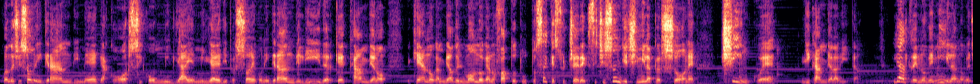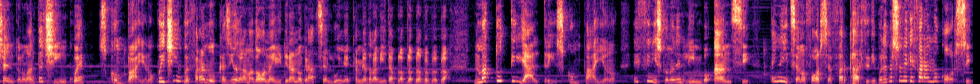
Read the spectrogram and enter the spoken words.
quando ci sono i grandi mega corsi con migliaia e migliaia di persone, con i grandi leader che cambiano, che hanno cambiato il mondo, che hanno fatto tutto. Sai che succede? Se ci sono 10.000 persone, 5 gli cambia la vita. Le altre 9.995 scompaiono. Quei 5 faranno un casino della Madonna e gli diranno grazie a lui mi è cambiata la vita, bla bla bla bla bla. Ma tutti gli altri scompaiono e finiscono nel limbo, anzi iniziano forse a far parte di quelle persone che faranno corsi,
